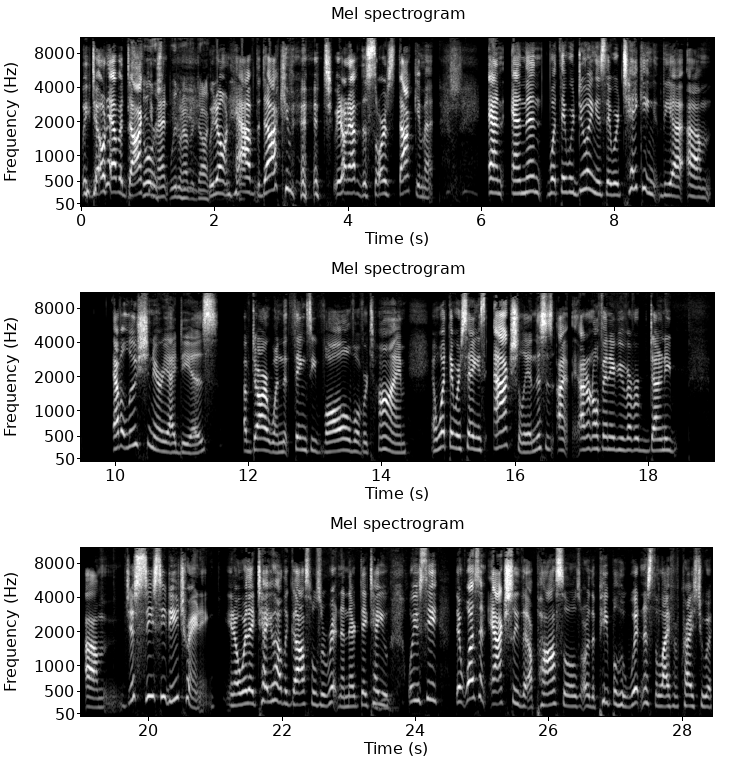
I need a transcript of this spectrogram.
We don't have a document. we don't have the document. We don't have the document. we don't have the source document. And and then what they were doing is they were taking the uh, um, evolutionary ideas of Darwin that things evolve over time, and what they were saying is actually, and this is I, I don't know if any of you have ever done any um, just CCD training, you know, where they tell you how the Gospels are written, and they tell you, well, you see, it wasn't actually the apostles or the people who witnessed the life of Christ who were,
